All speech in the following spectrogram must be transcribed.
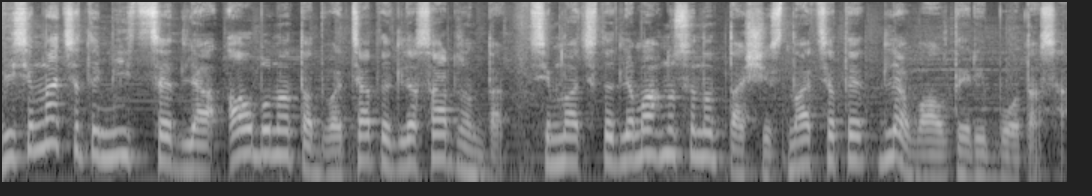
18 місце для Албона та 20 для Сарджента, 17 для Магнусена та 16 для Валтері Ботаса.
